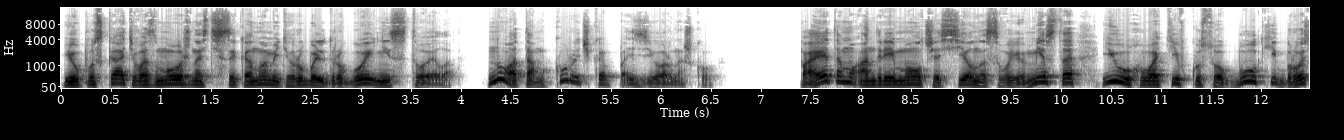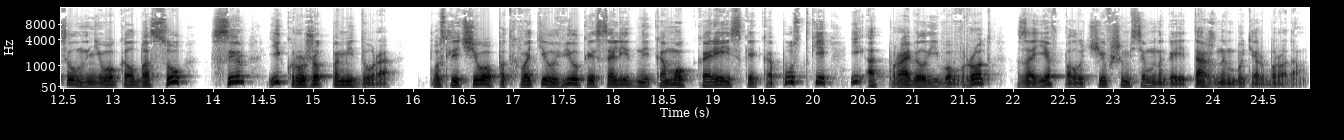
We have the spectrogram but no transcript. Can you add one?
и упускать возможность сэкономить рубль-другой не стоило. Ну а там курочка по зернышку. Поэтому Андрей молча сел на свое место и, ухватив кусок булки, бросил на него колбасу, сыр и кружок помидора, после чего подхватил вилкой солидный комок корейской капустки и отправил его в рот, заев получившимся многоэтажным бутербродом.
